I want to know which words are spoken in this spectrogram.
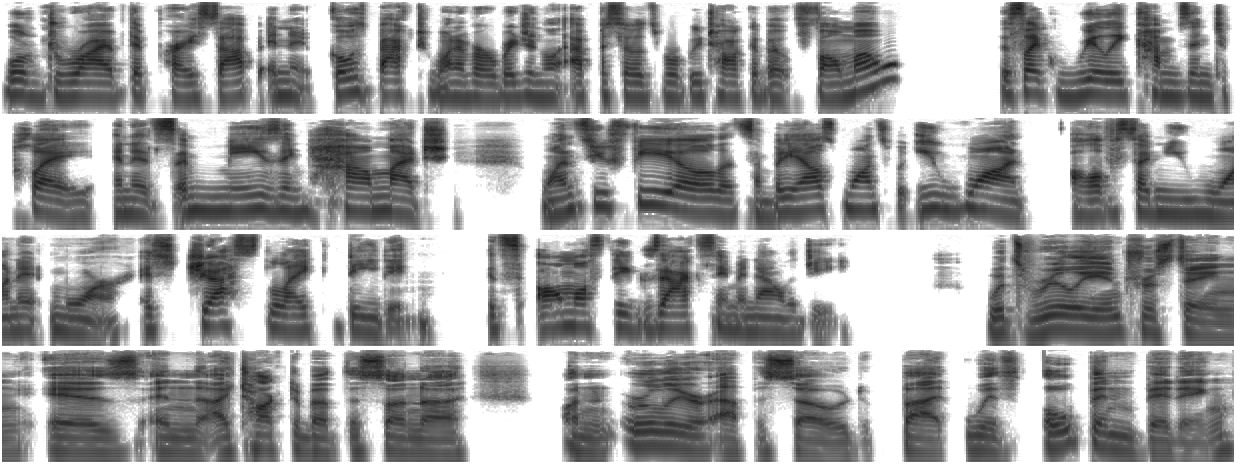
will drive the price up. And it goes back to one of our original episodes where we talk about FOMO. This like really comes into play. And it's amazing how much once you feel that somebody else wants what you want, all of a sudden you want it more. It's just like dating. It's almost the exact same analogy. What's really interesting is, and I talked about this on a on an earlier episode, but with open bidding,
